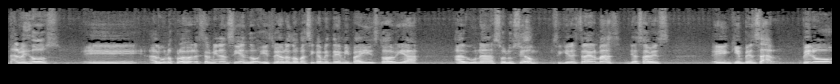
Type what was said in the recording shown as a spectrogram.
Tal vez dos. algunos proveedores terminan siendo, y estoy hablando básicamente de mi país, todavía alguna solución. Si quieres traer más, ya sabes en quién pensar. Pero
